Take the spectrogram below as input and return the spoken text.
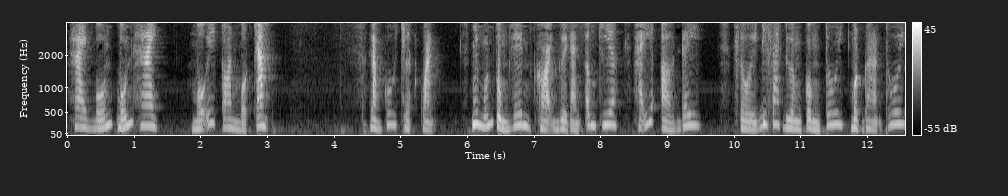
2442 mỗi con 100. Làm cô trượt quặn, nhưng muốn vùng lên gọi người đàn ông kia hãy ở đây rồi đi ra đường cùng tôi một đoạn thôi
